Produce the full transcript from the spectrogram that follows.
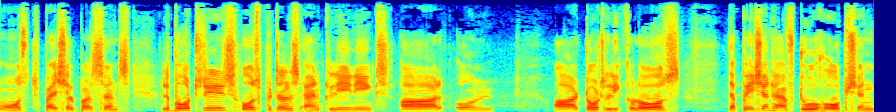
most special persons laboratories hospitals and clinics are on are totally close the patient have two option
